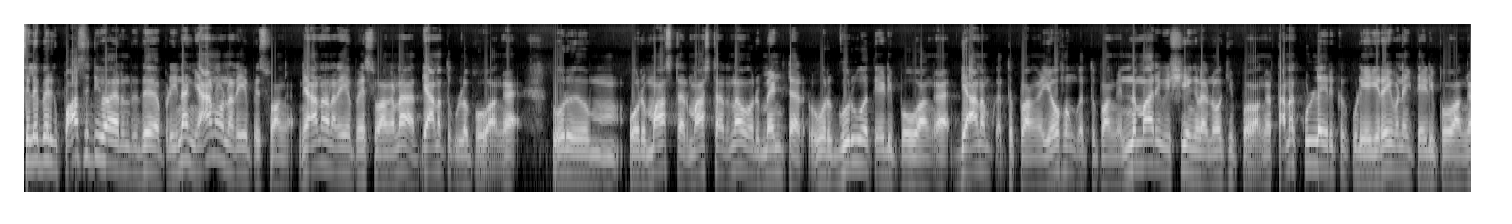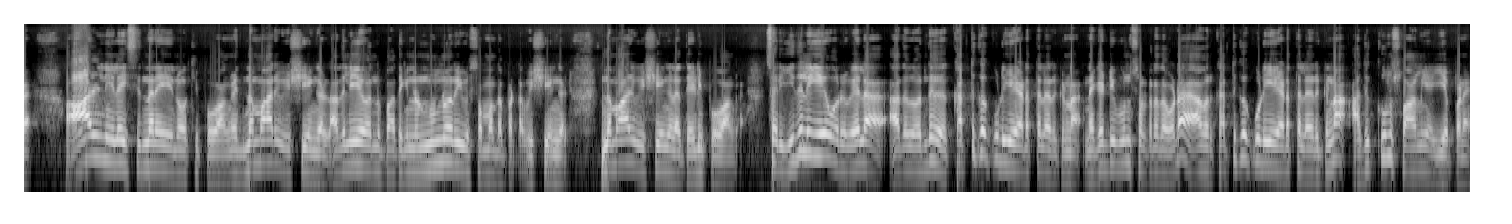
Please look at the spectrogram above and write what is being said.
சில பேருக்கு பாசிட்டிவாக இருந்தது அப்படின்னா ஞானம் நிறைய பேசுவாங்க. ஞானம் நிறைய பேசுவாங்கன்னா தியானத்துக்குள்ளே போவாங்க. ஒரு ஒரு மாஸ்டர் மாஸ்டர்னா ஒரு மென்டர் ஒரு குருவை தேடி போவாங்க. தியானம் கற்றுப்பாங்க யோகம் கற்றுப்பாங்க இந்த மாதிரி விஷயங்களை நோக்கி போவாங்க. தனக்குள்ளே இருக்கக்கூடிய இறைவனை தேடி போவாங்க. ஆழ்நிலை சிந்தனையை நோக்கி போவாங்க. இந்த மாதிரி விஷயங்கள் அதுலேயே வந்து பார்த்திங்கன்னா நுண்ணறிவு சம்மந்தப்பட்ட விஷயங்கள் இந்த மாதிரி விஷயங்களை தேடி போவாங்க. சரி இதுலேயே ஒரு வேலை அது வந்து கற்றுக்கக்கூடிய இடத்துல இருக்குன்னா நெகட்டிவ்னு சொல்கிறத விட அவர் கற்றுக்கக்கூடிய இடத்துல இருக்குன்னா அதுக்கும் சுவாமி ஐயப்பனை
